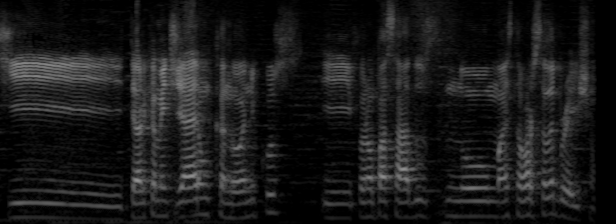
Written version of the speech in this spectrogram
que teoricamente já eram canônicos e foram passados no Star Wars Celebration.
